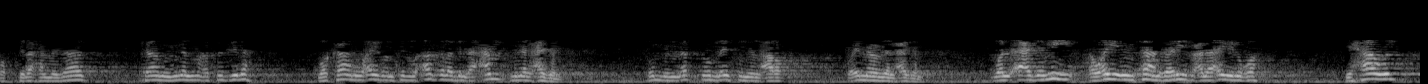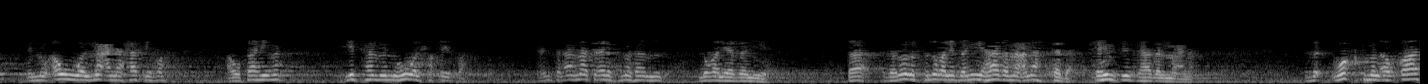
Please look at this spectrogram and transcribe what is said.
واصطلاح المجاز كانوا من المعتزلة وكانوا أيضا في الأغلب الأعم من العجم. هم من نفسهم ليسوا من العرب وإنما من العجم. والأعجمي أو أي إنسان غريب على أي لغة يحاول إنه أول معنى حفظه أو فهمه يفهم إنه هو الحقيقة. يعني أنت الآن ما تعرف مثلا اللغة اليابانية. فقالوا لك في اللغة اليابانية هذا معناه كذا فهمت أنت هذا المعنى. وقت من الأوقات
